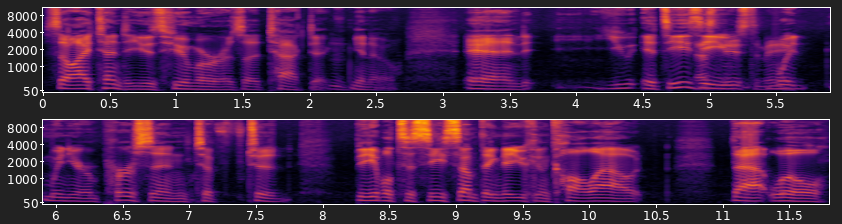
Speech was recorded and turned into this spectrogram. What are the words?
so I tend to use humor as a tactic, mm. you know, and you, it's easy when, when you're in person to, to be able to see something that you can call out that will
